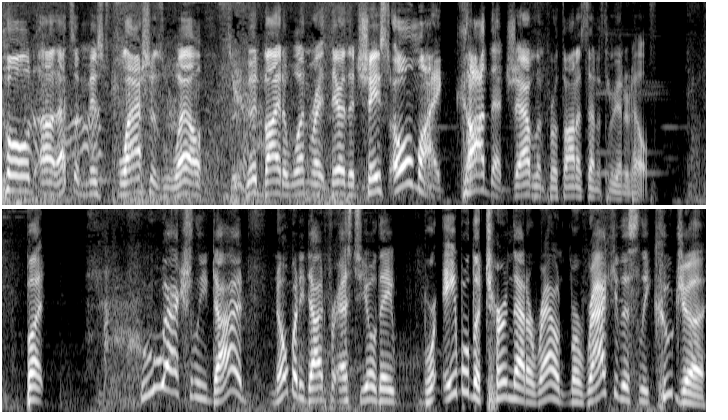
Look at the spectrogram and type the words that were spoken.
cold. Uh, that's a missed flash as well. So goodbye to one right there. The chase. Oh my god, that Javelin. Prothana's down to 300 health. But who actually died? Nobody died for STO. They were able to turn that around. Miraculously, Kuja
